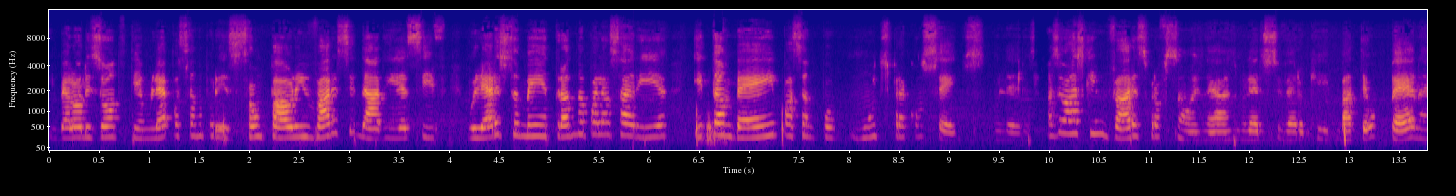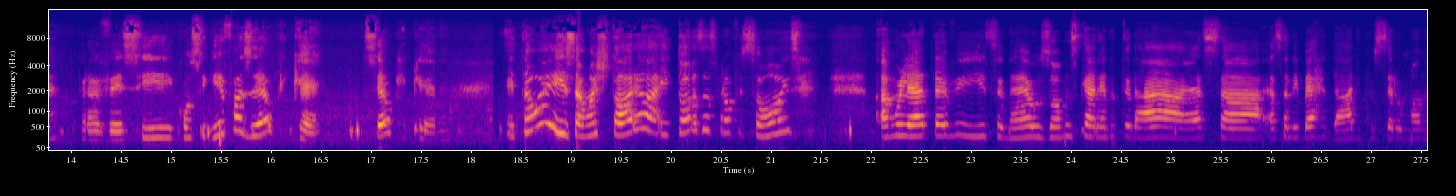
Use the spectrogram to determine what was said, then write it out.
Em Belo Horizonte tinha mulher passando por isso. São Paulo, em várias cidades, em Recife. Mulheres também entrando na palhaçaria e também passando por muitos preconceitos, mulheres. Mas eu acho que em várias profissões, né? As mulheres tiveram que bater o pé, né? Para ver se conseguia fazer o que quer, ser o que quer, né? Então é isso, é uma história em todas as profissões. A mulher teve isso, né? Os homens querendo tirar essa, essa liberdade que o ser humano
